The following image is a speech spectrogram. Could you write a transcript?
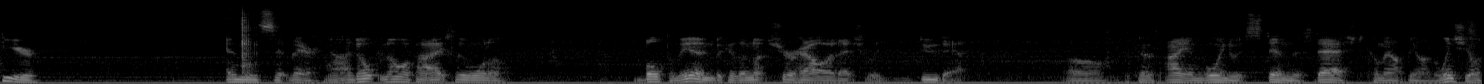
here and then sit there. Now I don't know if I actually want to bolt them in because I'm not sure how I'd actually do that. Uh, because I am going to extend this dash to come out beyond the windshield.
